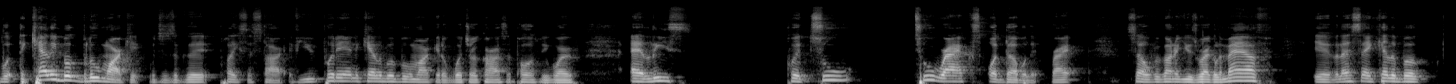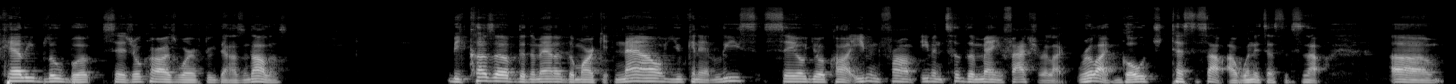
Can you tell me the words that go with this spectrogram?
the Kelley Blue Blue Market, which is a good place to start. If you put in the Kelley Blue Blue Market of what your car is supposed to be worth, at least put two two racks or double it, right? So we're going to use regular math. If let's say Kelley Book Kelley Blue Book says your car is worth three thousand dollars, because of the demand of the market now, you can at least sell your car even from even to the manufacturer. Like real life, go test this out. I went and tested this out. Um,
